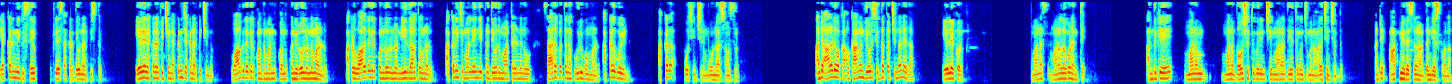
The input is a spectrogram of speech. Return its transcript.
ఎక్కడ నీకు సేఫ్ ప్లేస్ అక్కడ దేవుడు నడిపిస్తాడు. ఏదైనా ఎక్కడ నడిపించిండు ఎక్కడి నుంచి ఎక్కడ నడిపించిండు వాగు దగ్గర కొంతమంది కొన్ని రోజులు ఉండమన్నాడు. అక్కడ వాగు దగ్గర కొన్ని రోజులు ఉన్నాడు నీళ్ళు తాగుతా ఉన్నాడు. అక్కడి నుంచి మళ్ళీ ఏం చెప్పిన దేవుడు మాట్లాడి నువ్వు సారపతి నాకు ఊరి బొమ్మన్నాడు అక్కడ పోయిండు. అక్కడ పోషించిన మూడున్నర సంవత్సరాలు. అంటే ఆల్రెడీ ఒక ఒక ఆమెను దేవుడు సిద్ధపరిచిందా లేదా? ఏలే కొరకు. మన మనలో కూడా అంతే. అందుకే మనం మన భవిష్యత్తు గురించి మన జీవితం గురించి మనం ఆలోచించద్దు. అంటే ఆత్మీయ దశలను అర్థం చేసుకోవాలా?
